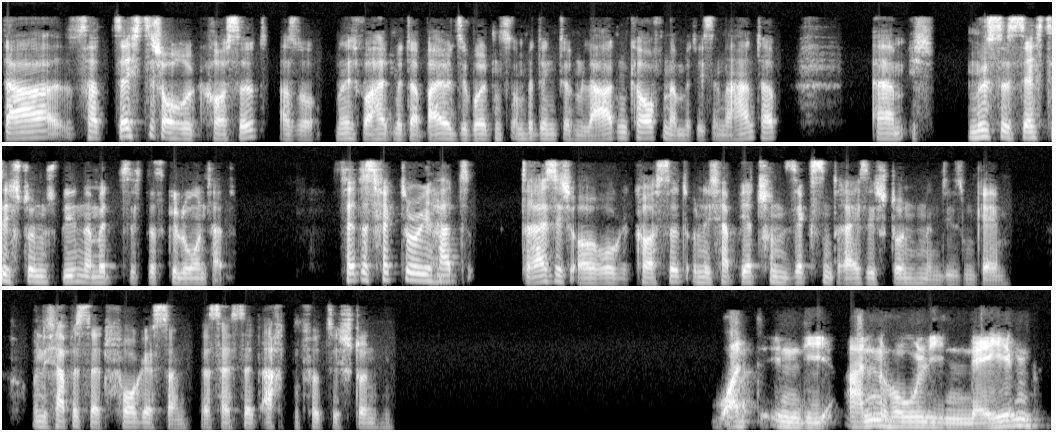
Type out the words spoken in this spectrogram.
da, es hat 60 Euro gekostet. Also, ne, ich war halt mit dabei und sie wollten es unbedingt im Laden kaufen, damit ich es in der Hand habe. Ähm, ich müsste es 60 Stunden spielen, damit sich das gelohnt hat. Satisfactory hat 30 Euro gekostet und ich habe jetzt schon 36 Stunden in diesem Game. Und ich habe es seit vorgestern, das heißt seit 48 Stunden. What in the unholy name?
